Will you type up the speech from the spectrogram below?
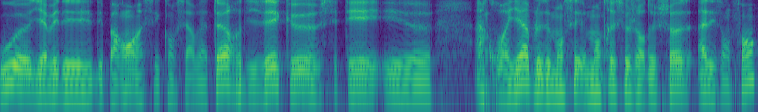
où euh, il y avait des, des parents assez conservateurs disaient que c'était euh, incroyable de montrer ce genre de choses à des enfants,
